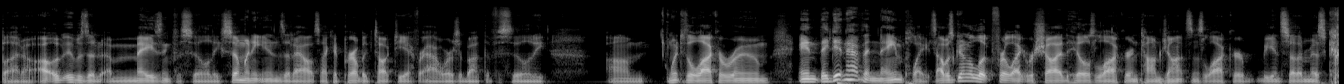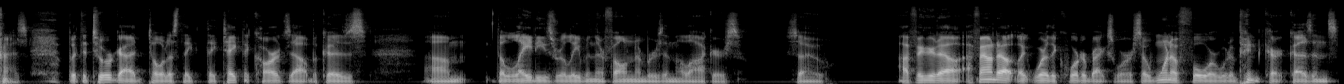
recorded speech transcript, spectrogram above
But uh, it was an amazing facility. So many ins and outs. I could probably talk to you for hours about the facility. Um, went to the locker room, and they didn't have the nameplates. I was going to look for like Rashod Hill's locker and Tom Johnson's locker being Southern Miss guys, but the tour guide told us they they take the cards out because um, the ladies were leaving their phone numbers in the lockers. So I figured out, I found out like where the quarterbacks were. So one of four would have been Kirk Cousins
